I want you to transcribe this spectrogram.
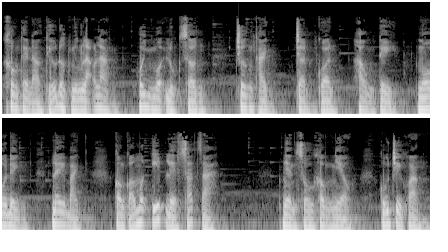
Không thể nào thiếu được những lão làng Huynh muội Lục Sơn, Trương Thành Trần Quân, Hồng Tỷ, Ngô Đình Lê Bạch Còn có một ít liệt sát giả Nhân số không nhiều Cũng chỉ khoảng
